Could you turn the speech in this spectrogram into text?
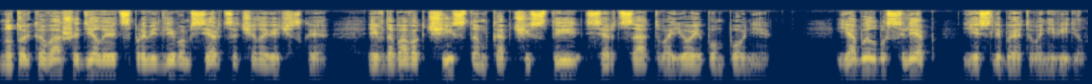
но только ваше делает справедливым сердце человеческое, и вдобавок чистым, как чисты сердца твое и Помпонии. Я был бы слеп, если бы этого не видел.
